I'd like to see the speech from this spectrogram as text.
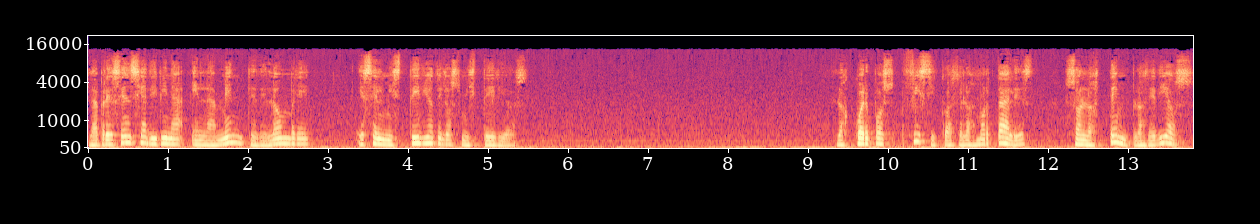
La presencia divina en la mente del hombre es el misterio de los misterios. Los cuerpos físicos de los mortales son los templos de Dios.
